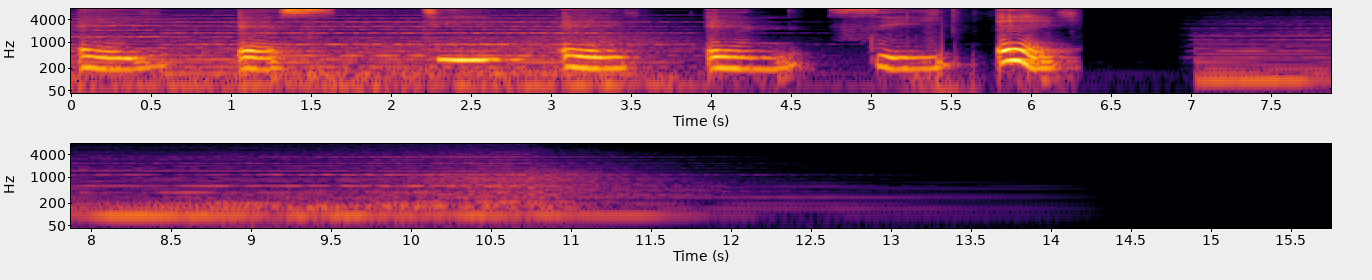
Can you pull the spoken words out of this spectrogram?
A S T A N C A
